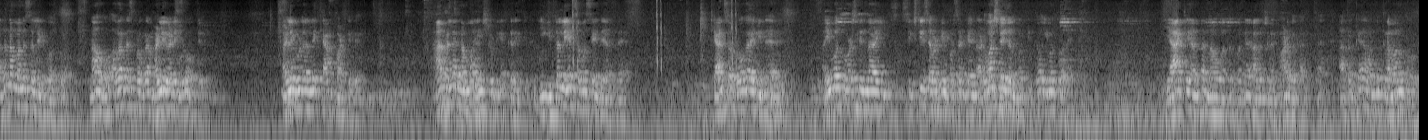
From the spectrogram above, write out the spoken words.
ಅದನ್ನ ಮನಸ್ಸಲ್ಲಿ ಇಟ್ಕೊಂಡು ನಾವು ಅವೇರ್ನೆಸ್ ಪ್ರೋಗ್ರಾಮ್ ಹಳ್ಳಿ ಹಳ್ಳಿಗಳು ಹೋಗ್ತೀವಿ. ಹಳ್ಳಿಗಳಲ್ಲಿ ಕ್ಯಾಂಪ್ ಮಾಡ್ತೀವಿ. ಆಮೇಲೆ ನಮ್ಮ ಇನ್ಸ್ಟಿಟ್ಯೂಟ್ಗೆ ಕರೀತೀವಿ. ಈಗ ಇದರಲ್ಲಿ ಏನು ಸಮಸ್ಯೆ ಇದೆ ಅಂದ್ರೆ ಕ್ಯಾನ್ಸರ್ ರೋಗ ಏನಿದೆ ಐವತ್ತು ವರ್ಷದಿಂದ ಸಿಕ್ಸ್ಟಿ ಸೆವೆಂಟಿ ಪರ್ಸೆಂಟ್ ಏನು ಅಡ್ವಾನ್ಸ್ ಸ್ಟೇಜಲ್ಲಿ ಬರ್ತಿತ್ತು, ಇವತ್ತು ಅದೇ. ಯಾಕೆ ಅಂತ ನಾವು ಅದ್ರ ಬಗ್ಗೆ ಆಲೋಚನೆ ಮಾಡಬೇಕಾಗುತ್ತೆ. ಅದಕ್ಕೆ ಒಂದು ಕ್ರಮನೂ ತಗೋಬೇಕು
